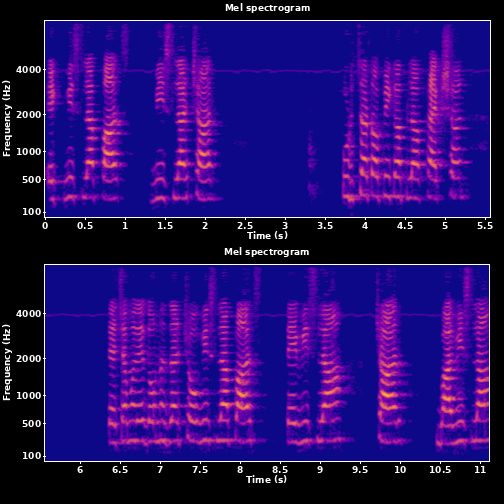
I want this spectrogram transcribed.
एकवीसला पाच वीसला चार. पुढचा टॉपिक आपला फ्रॅक्शन त्याच्यामध्ये दोन हजार चोवीसला पाच तेवीसला चार बावीसला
